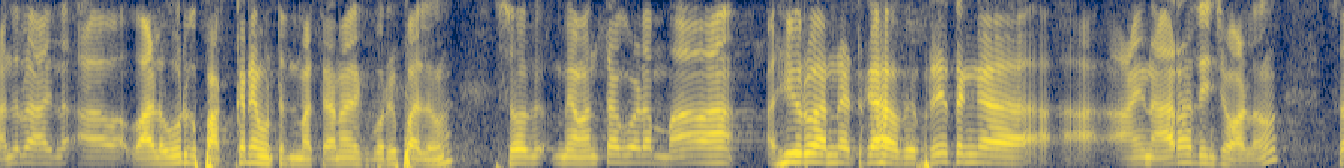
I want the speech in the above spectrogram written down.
అందులో ఆయన వాళ్ళ ఊరికి పక్కనే ఉంటుంది మా తెనాలికి బొరిపాలెం. సో మేమంతా కూడా మా హీరో అన్నట్టుగా విపరీతంగా ఆయన ఆరాధించేవాళ్ళం. సో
